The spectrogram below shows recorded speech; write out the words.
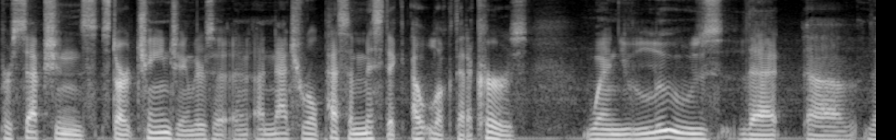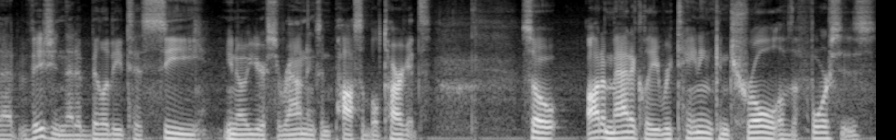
perceptions start changing. There's a, a, a, natural pessimistic outlook that occurs when you lose that uh, that vision, that ability to see, you know, your surroundings and possible targets. So automatically retaining control of the forces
